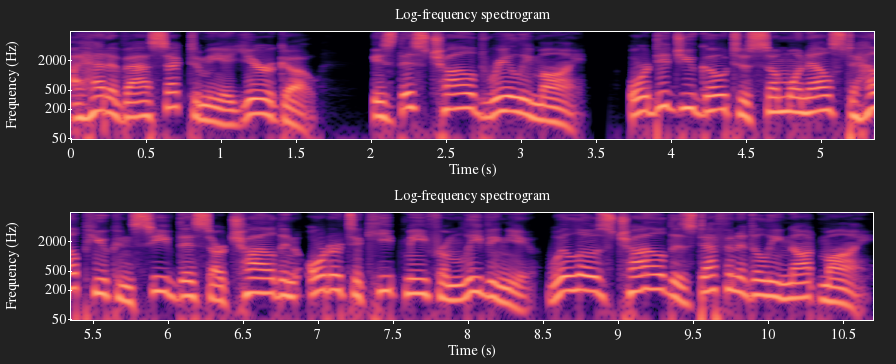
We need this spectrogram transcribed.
I had a vasectomy a year ago. Is this child really mine? Or did you go to someone else to help you conceive this our child in order to keep me from leaving you? Willow's child is definitely not mine.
